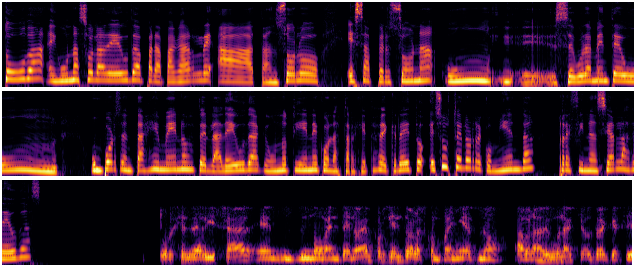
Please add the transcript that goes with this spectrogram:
toda en una sola deuda para pagarle a tan solo esa persona un eh, seguramente un, un porcentaje menos de la deuda que uno tiene con las tarjetas de crédito? ¿Eso usted lo recomienda? ¿Refinanciar las deudas? Por generalizar, en 99% de las compañías no. Habrá alguna que otra que sí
